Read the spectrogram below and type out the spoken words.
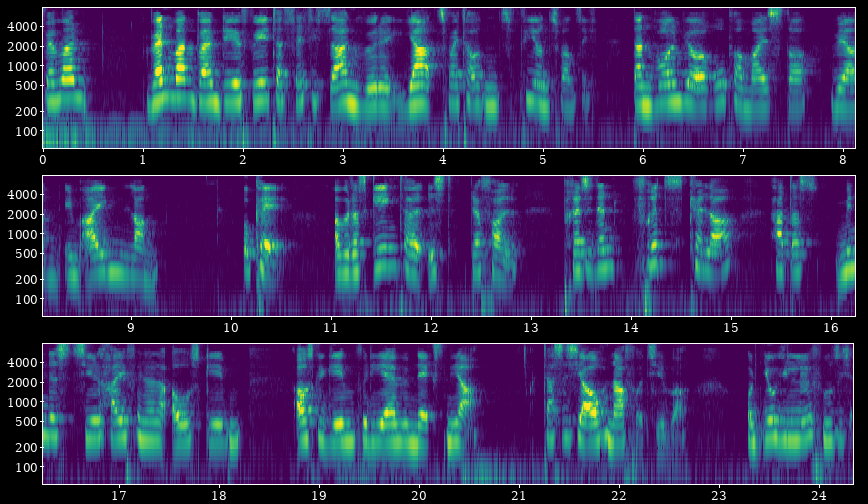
Wenn man, wenn man beim DFB tatsächlich sagen würde, ja 2024, dann wollen wir Europameister werden im eigenen Land. Okay, aber das Gegenteil ist der Fall. Präsident Fritz Keller hat das Mindestziel Halbfinale ausgeben, ausgegeben für die EM im nächsten Jahr. Das ist ja auch nachvollziehbar. Und Jogi Löw muss sich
